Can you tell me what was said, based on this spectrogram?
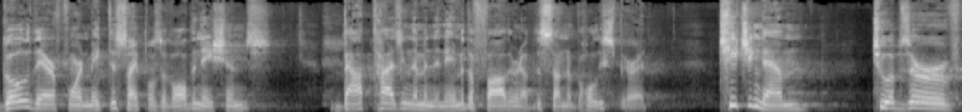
Go therefore and make disciples of all the nations, baptizing them in the name of the Father and of the Son and of the Holy Spirit, teaching them to observe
